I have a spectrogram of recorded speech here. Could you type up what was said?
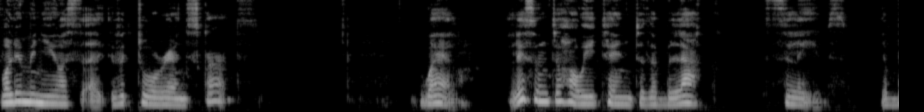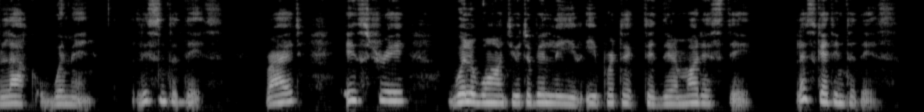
voluminous uh, Victorian skirts. Well, listen to how he tend to the black slaves, the black women. Listen to this, right? History will want you to believe he protected their modesty. Let's get into this.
